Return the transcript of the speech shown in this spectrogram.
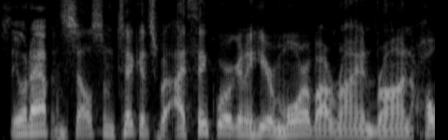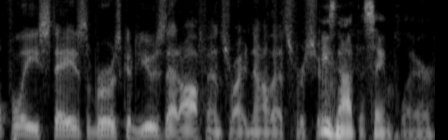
See what happens. Let's sell some tickets, but I think we're going to hear more about Ryan Braun. Hopefully, he stays. The Brewers could use that offense right now. That's for sure. He's not the same player.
